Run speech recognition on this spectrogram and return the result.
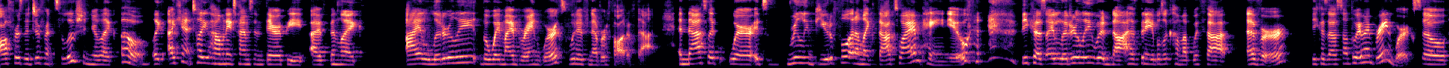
offers a different solution, you're like, oh, like I can't tell you how many times in therapy I've been like, I literally, the way my brain works, would have never thought of that. And that's like where it's really beautiful. And I'm like, that's why I'm paying you because I literally would not have been able to come up with that ever because that's not the way my brain works. So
